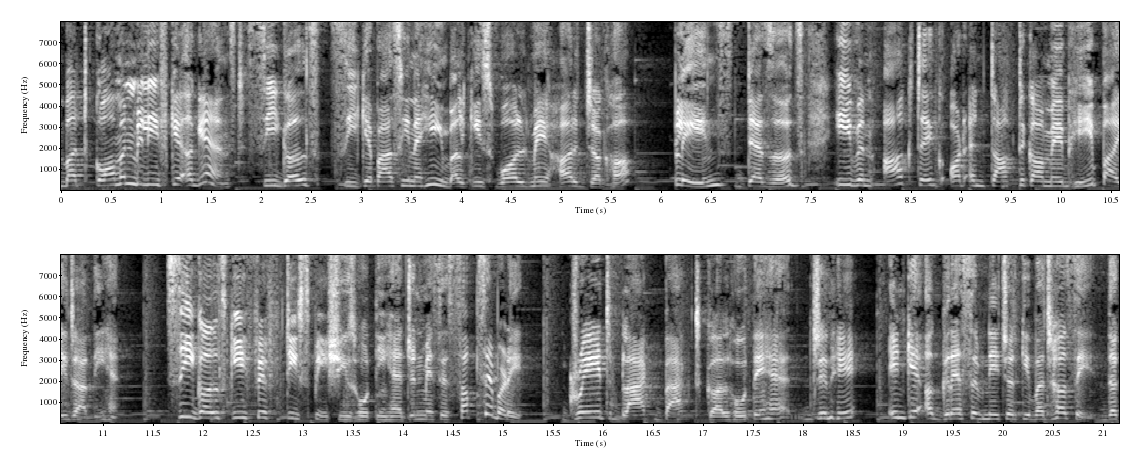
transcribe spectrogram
बट कॉमन बिलीफ के अगेंस्ट सीगल्स सी के पास ही नहीं, बल्कि इस वर्ल्ड में हर जगह प्लेन्स डेजर्ट्स इवन आर्कटिक और एंटार्क्टिका में भी पाई जाती हैं। सीगल्स की 50 स्पीशीज होती हैं, जिनमें से सबसे बड़े ग्रेट ब्लैक बैक्ड गर्ल होते हैं, जिन्हें इनके अग्रेसिव नेचर की वजह से the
